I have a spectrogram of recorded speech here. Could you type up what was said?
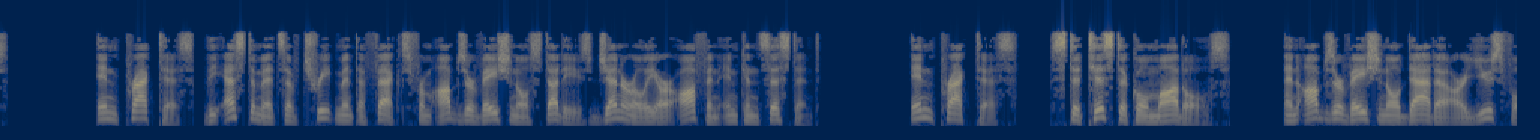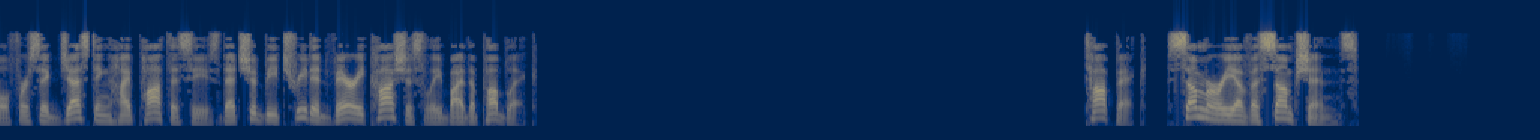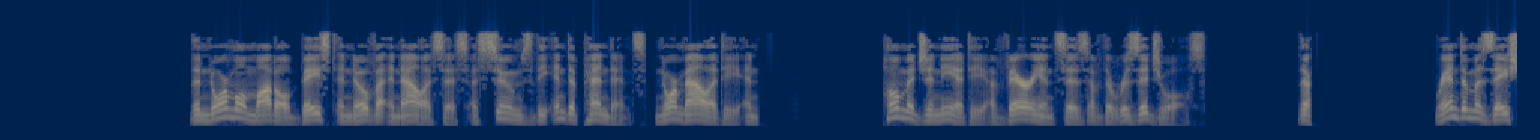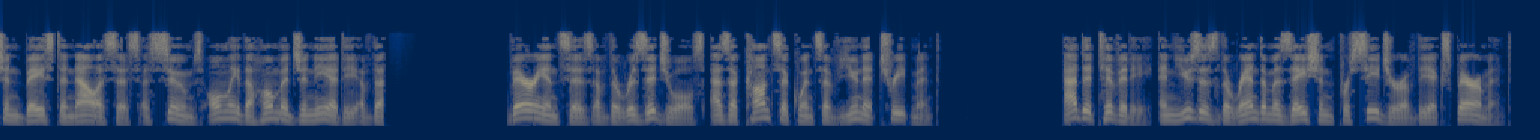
In practice, the estimates of treatment effects from observational studies generally are often inconsistent. In practice, statistical models and observational data are useful for suggesting hypotheses that should be treated very cautiously by the public. Topic: Summary of assumptions. The normal model-based ANOVA analysis assumes the independence, normality and homogeneity of variances of the residuals. The randomization-based analysis assumes only the homogeneity of the variances of the residuals as a consequence of unit treatment additivity and uses the randomization procedure of the experiment.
